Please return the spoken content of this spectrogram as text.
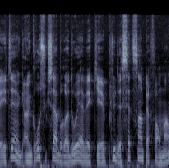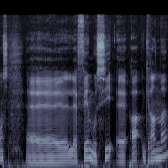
été un, gros succès à Broadway avec plus de 700 performances. le film aussi a grandement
